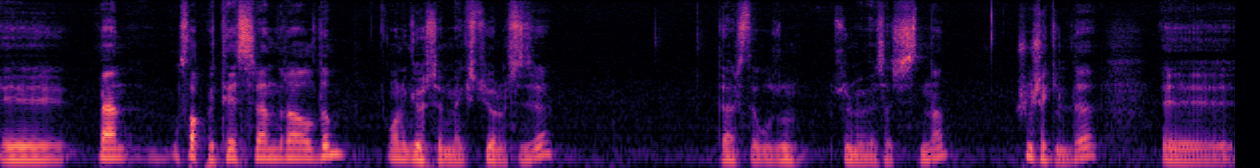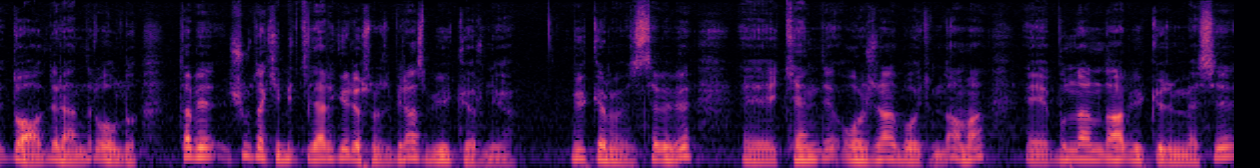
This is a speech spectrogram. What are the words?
E, ben ufak bir test render aldım. Onu göstermek istiyorum size. Derste uzun sürmemesi açısından. Şu şekilde e, doğal bir render oldu. Tabi şuradaki bitkiler görüyorsunuz biraz büyük görünüyor. Büyük görmemesinin sebebi e, kendi orijinal boyutunda ama e, bunların daha büyük görünmesi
